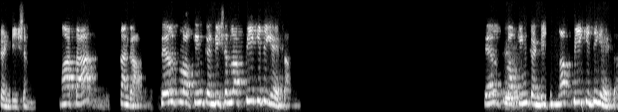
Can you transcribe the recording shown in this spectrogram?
कंडिशन मग आता सांगा सेल्फ लॉकिंग कंडिशनला पी किती घ्यायचा? सेल्फ लॉकिंग कंडिशनला पी किती घ्यायचा?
